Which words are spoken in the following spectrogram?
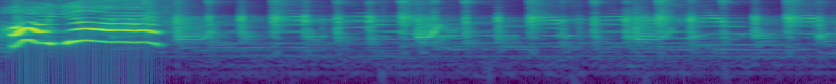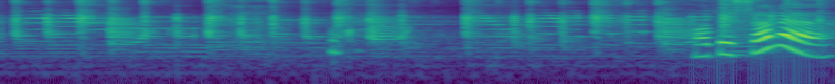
Hayır. Ya desene.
